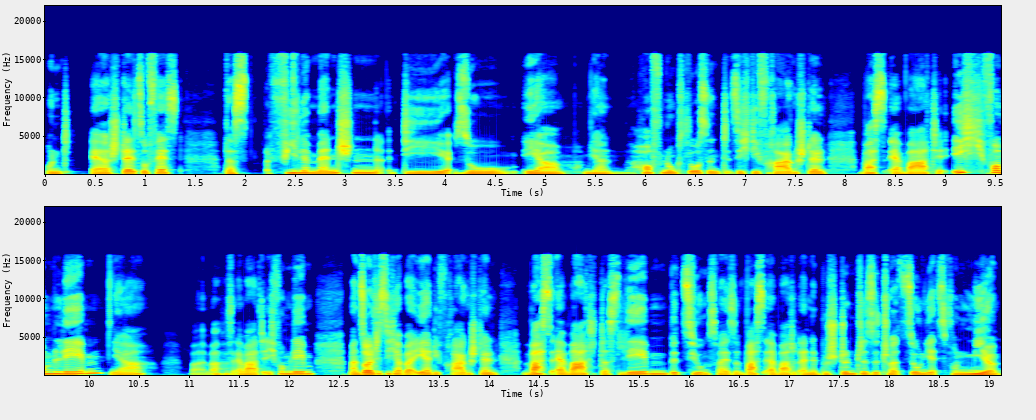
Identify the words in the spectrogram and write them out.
Und er stellt so fest, dass viele Menschen, die so eher ja, hoffnungslos sind, sich die Frage stellen, was erwarte ich vom Leben? Ja, was erwarte ich vom Leben? Man sollte sich aber eher die Frage stellen, was erwartet das Leben, beziehungsweise was erwartet eine bestimmte Situation jetzt von mir?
